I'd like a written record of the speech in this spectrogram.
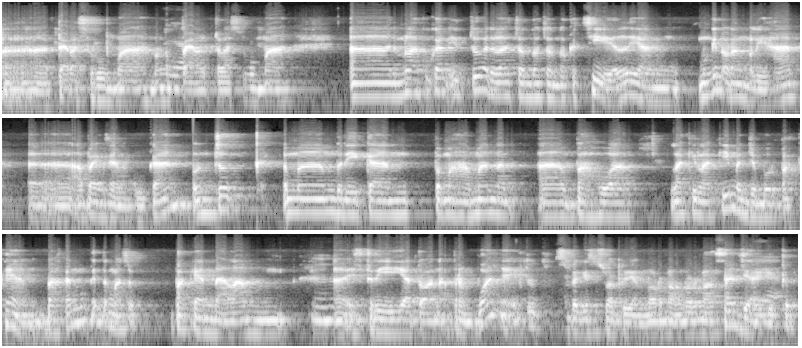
uh, teras rumah, mengepel yeah. teras rumah. Uh, melakukan itu adalah contoh-contoh kecil yang mungkin orang melihat uh, apa yang saya lakukan untuk memberikan pemahaman uh, bahwa laki-laki menjemur pakaian bahkan mungkin termasuk pakaian dalam mm-hmm. uh, istri atau anak perempuannya itu sebagai sesuatu yang normal-normal saja yeah. gitu.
